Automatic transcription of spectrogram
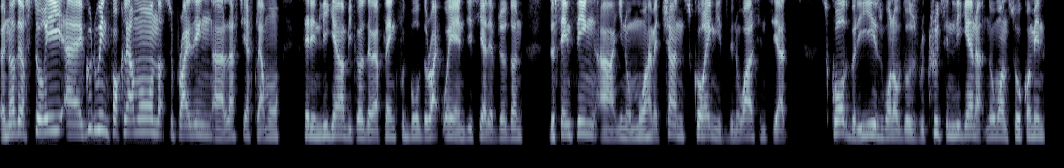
another story. A good win for Clermont, not surprising. Uh, last year, Clermont stayed in Ligue 1 because they were playing football the right way, and this year they've just done the same thing. Uh, you know, Muhammed Cham scoring. It's been a while since he had scored, but he is one of those recruits in Ligue 1 that no one saw coming.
